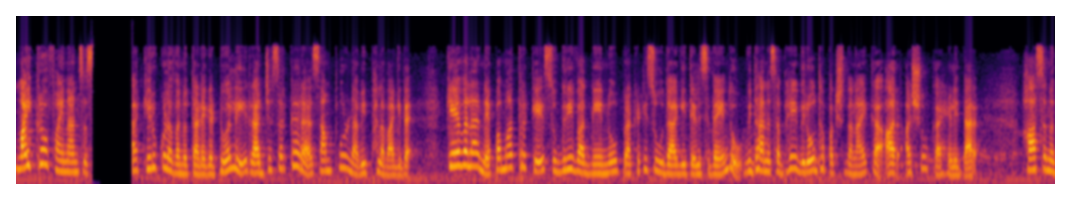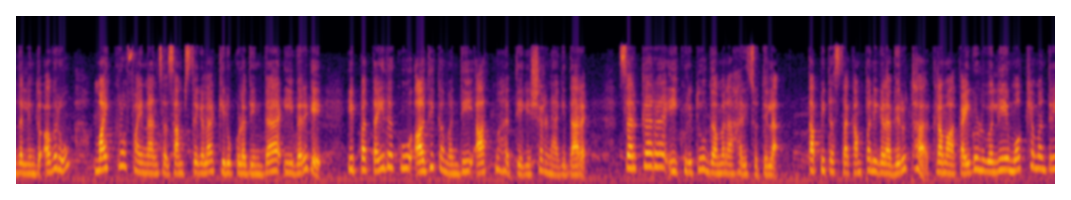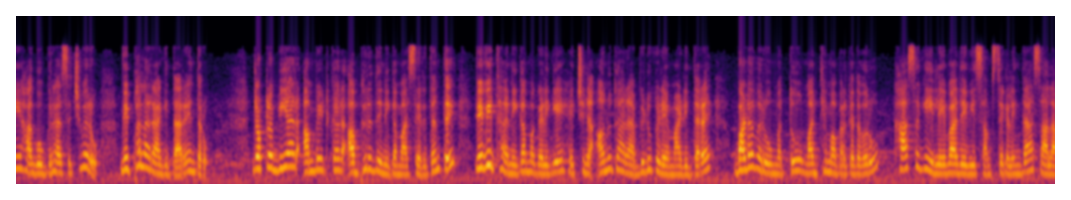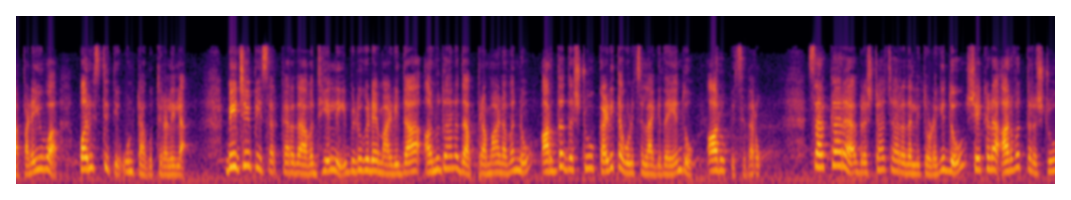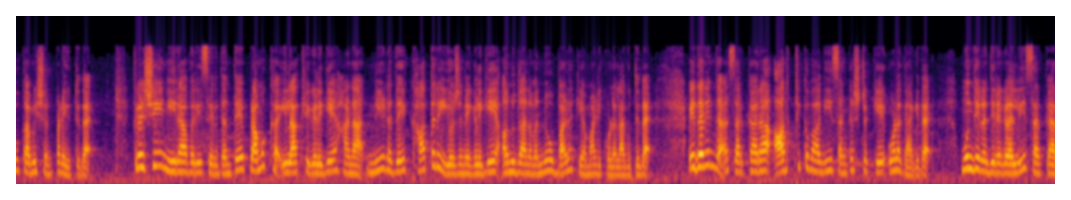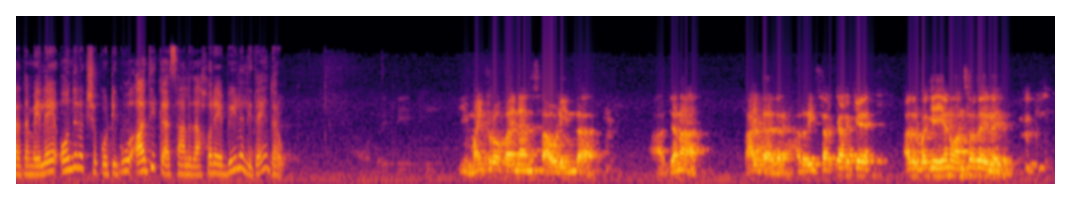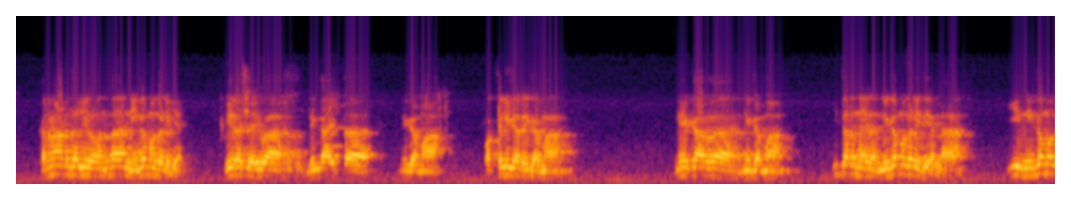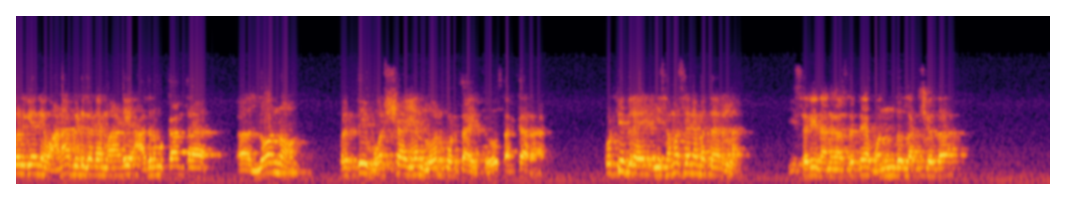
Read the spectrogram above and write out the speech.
Micro finance ಕಿರುಕುಳವನ್ನು ತಡೆಗಟ್ಟುವಲ್ಲಿ ರಾಜ್ಯ ಸರ್ಕಾರ ಸಂಪೂರ್ಣ ವಿಫಲವಾಗಿದೆ. ಕೇವಲ ನೆಪ ಮಾತ್ರಕ್ಕೆ ಸುಗ್ರೀವಾಜ್ಞೆಯನ್ನು ಪ್ರಕಟಿಸುವುದಾಗಿ ತಿಳಿಸಿದೆ ಎಂದು ವಿಧಾನಸಭೆ ವಿರೋಧ ಪಕ್ಷದ ನಾಯಕ ಆರ್ ಅಶೋಕ ಹೇಳಿದ್ದಾರೆ. ಹಾಸನದಲ್ಲಿಂದು ಅವರು ಮೈಕ್ರೋ ಫೈನಾನ್ಸ್ ಸಂಸ್ಥೆಗಳ ಕಿರುಕುಳದಿಂದ ಈವರೆಗೆ ಇಪ್ಪತ್ತೈದಕ್ಕೂ ಅಧಿಕ ಮಂದಿ ಆತ್ಮಹತ್ಯೆಗೆ ಶರಣಾಗಿದ್ದಾರೆ. ಸರ್ಕಾರ ಈ ಕುರಿತು ಗಮನ ಹರಿಸುತ್ತಿಲ್ಲ. ತಪ್ಪಿತಸ್ಥ ಕಂಪನಿಗಳ ವಿರುದ್ಧ ಕ್ರಮ ಕೈಗೊಳ್ಳುವಲ್ಲಿ ಮುಖ್ಯಮಂತ್ರಿ ಹಾಗೂ ಗೃಹ ಸಚಿವರು ವಿಫಲರಾಗಿದ್ದಾರೆ ಎಂದರು. ಡಾ. ಬಿಆರ್ ಅಂಬೇಡ್ಕರ್ ಅಭಿವೃದ್ಧಿ ನಿಗಮ ಸೇರಿದಂತೆ ವಿವಿಧ ನಿಗಮಗಳಿಗೆ ಹೆಚ್ಚಿನ ಅನುದಾನ ಬಿಡುಗಡೆ ಮಾಡಿದ್ದರೆ ಬಡವರು ಮತ್ತು ಮಧ್ಯಮ ವರ್ಗದವರು ಖಾಸಗಿ ಲೇವಾದೇವಿ ಸಂಸ್ಥೆಗಳಿಂದ ಸಾಲ ಪಡೆಯುವ ಪರಿಸ್ಥಿತಿ ಉಂಟಾಗುತ್ತಿರಲಿಲ್ಲ. ಬಿಜೆಪಿ ಸರ್ಕಾರದ ಅವಧಿಯಲ್ಲಿ ಬಿಡುಗಡೆ ಮಾಡಿದ ಅನುದಾನದ ಪ್ರಮಾಣವನ್ನು ಅರ್ಧದಷ್ಟು ಕಡಿತಗೊಳಿಸಲಾಗಿದೆ ಎಂದು ಆರೋಪಿಸಿದರು. ಸರ್ಕಾರ ಭ್ರಷ್ಟಾಚಾರದಲ್ಲಿ ತೊಡಗಿದ್ದು ಶೇಕಡ ಅರವತ್ತರಷ್ಟು ಕಮಿಷನ್ ಪಡೆಯುತ್ತಿದೆ. ಕೃಷಿ, ನೀರಾವರಿ ಸೇರಿದಂತೆ ಪ್ರಮುಖ ಇಲಾಖೆಗಳಿಗೆ ಹಣ ನೀಡದೆ ಖಾತರಿ ಯೋಜನೆಗಳಿಗೆ ಅನುದಾನವನ್ನು ಬಳಕೆ ಮಾಡಿಕೊಳ್ಳಲಾಗುತ್ತಿದೆ. ಇದರಿಂದ ಸರ್ಕಾರ ಆರ್ಥಿಕವಾಗಿ ಸಂಕಷ್ಟಕ್ಕೆ ಒಳಗಾಗಿದೆ. ಮುಂದಿನ ದಿನಗಳಲ್ಲಿ ಸರ್ಕಾರದ ಮೇಲೆ ಒಂದು ಲಕ್ಷ ಕೋಟಿಗೂ ಅಧಿಕ ಸಾಲದ ಹೊರೆ ಬೀಳಲಿದೆ ಎಂದರು. ಈ ಮೈಕ್ರೋ ಫೈನಾನ್ಸ್ ಅವಳಿಯಿಂದ ಜನ ಸಾಯ್ತಾ ಇದ್ದಾರೆ. ಆದರೆ ಈ ಸರ್ಕಾರಕ್ಕೆ ಅದ್ರ ಬಗ್ಗೆ ಏನು ಅನ್ಸೋದೇ ಇಲ್ಲ ಇದು. ಕರ್ನಾಟಕದಲ್ಲಿರುವಂತ ನಿಗಮಗಳಿಗೆ, ವೀರಶೈವ ಲಿಂಗಾಯತ ನಿಗಮ ಒಕ್ಕಲಿಗರ ನಿಗಮ ನೇಕಾರರ ನಿಗಮ, ಈ ತರ ನಿಗಮಗಳಿದೆಯಲ್ಲ, ಈ ನಿಗಮಗಳಿಗೆ ನೀವು ಹಣ ಬಿಡುಗಡೆ ಮಾಡಿ ಅದ್ರ ಮುಖಾಂತರ ಲೋನ್ ಪ್ರತಿ ವರ್ಷ ಏನ್ ಲೋನ್ ಕೊಡ್ತಾ ಇತ್ತು ಸರ್ಕಾರ, ಕೊಟ್ಟಿದ್ರೆ ಈ ಸಮಸ್ಯೆನೆ ಬರ್ತಾ ಇರಲ್ಲ. ಈ ಸರಿ ನನಗನ್ಸ್ತತೆ ಒಂದು ಲಕ್ಷದ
